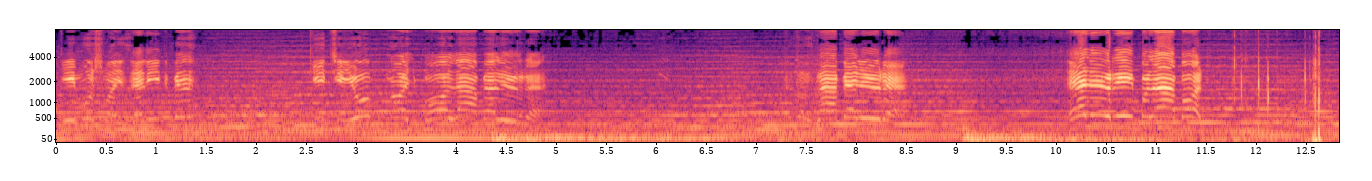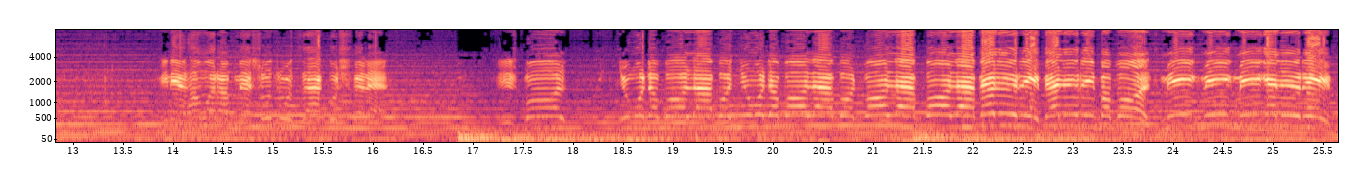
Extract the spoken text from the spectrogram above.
Oké, most vagy zenitbe. Kicsi jobb, nagy bal, láb előre. Ez az láb előre. Előrébb a lábad. Minél hamarabb, mert sodródsz Ákos fele. És bal, nyomod a bal lábad, nyomod a bal lábad, bal láb, bal láb, előrébb, előrébb a balt, még, még, még előrébb.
